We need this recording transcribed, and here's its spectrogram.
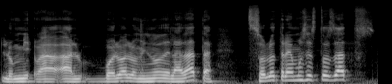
lo, mi- a- al- vuelvo a lo mismo de la data, solo traemos estos datos.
